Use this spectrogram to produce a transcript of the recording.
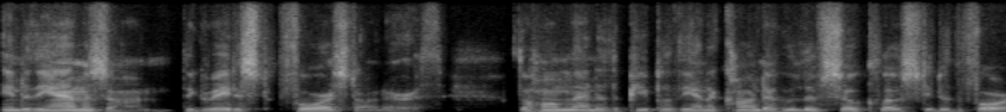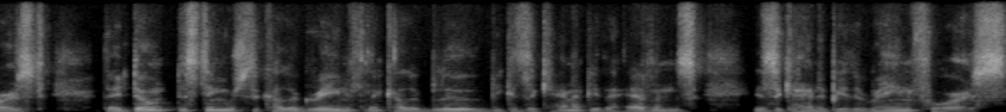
into the Amazon, the greatest forest on earth, the homeland of the people of the Anaconda who live so closely to the forest, they don't distinguish the color green from the color blue because the canopy of the heavens is the canopy of the rainforests.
